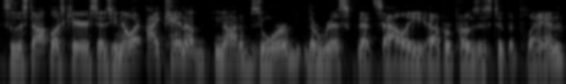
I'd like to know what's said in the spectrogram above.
So the stop loss carrier says, you know what? I cannot not absorb the risk that Sally uh, proposes to the plan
